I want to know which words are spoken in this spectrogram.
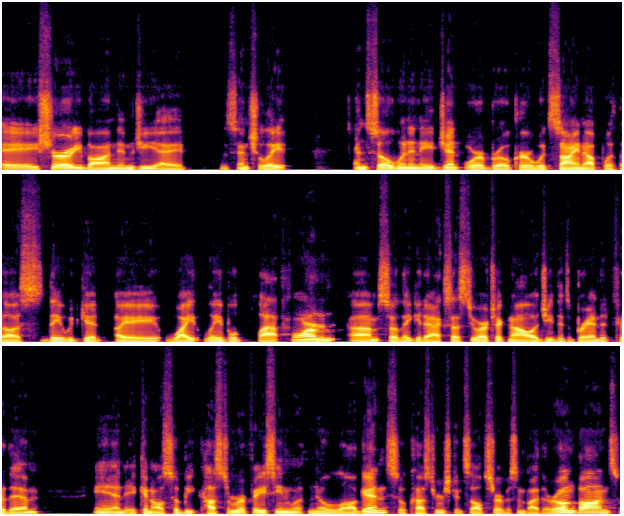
a surety bond MGA, essentially. And so when an agent or a broker would sign up with us, they would get a white labeled platform. Um, so they get access to our technology that's branded for them. And it can also be customer facing with no login. So customers can self service and buy their own bonds,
